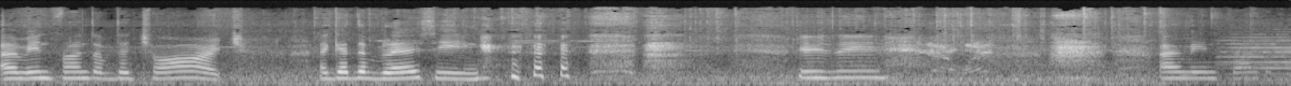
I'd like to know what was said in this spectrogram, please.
I'm in front of the church. I get the blessing. you see? You got a I'm in front of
